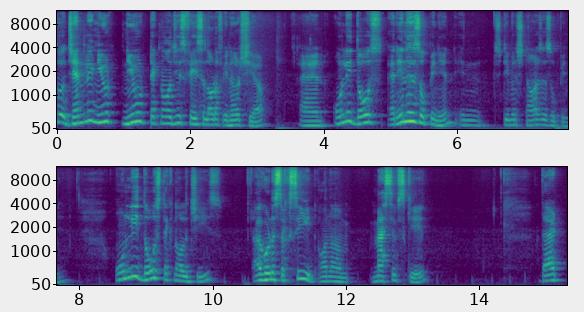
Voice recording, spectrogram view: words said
So generally new new technologies face a lot of inertia and only those and in his opinion, in Steven Schnaars' opinion, only those technologies are going to succeed on a massive scale that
